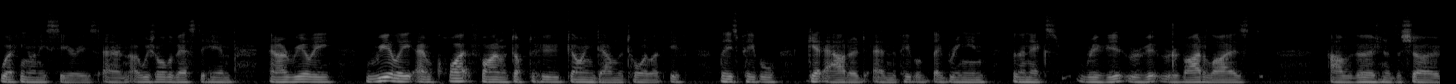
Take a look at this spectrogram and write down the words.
working on his series, and I wish all the best to him. And I really, really am quite fine with Doctor Who going down the toilet if these people get outed and the people that they bring in for the next revi- revi- revitalized um, version of the show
